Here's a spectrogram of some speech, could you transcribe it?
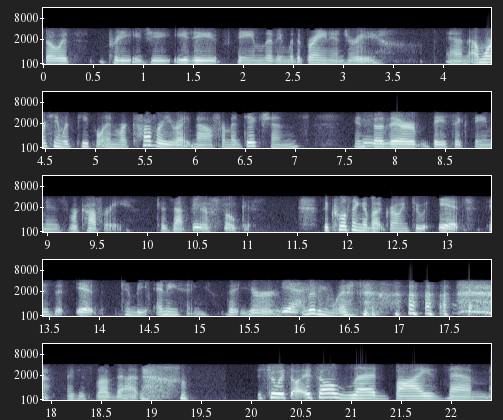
So it's pretty easy easy theme living with a brain injury. And I'm working with people in recovery right now from addictions, and mm. so their basic theme is recovery because that's their focus the cool thing about growing through it is that it can be anything that you're yes. living with. I just love that. so it's it's all led by them,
